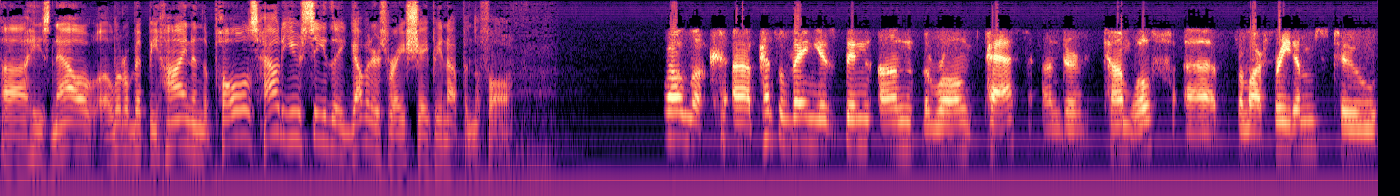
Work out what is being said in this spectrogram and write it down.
Uh, he's now a little bit behind in the polls. How do you see the governor's race shaping up in the fall? Well, look, uh, Pennsylvania's been on the wrong path under Tom Wolf, uh, from our freedoms to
